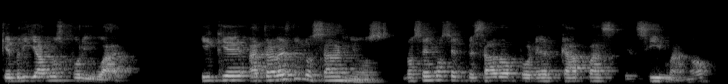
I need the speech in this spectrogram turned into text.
Que brillamos por igual y que a través de los años nos hemos empezado a poner capas encima, ¿no?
